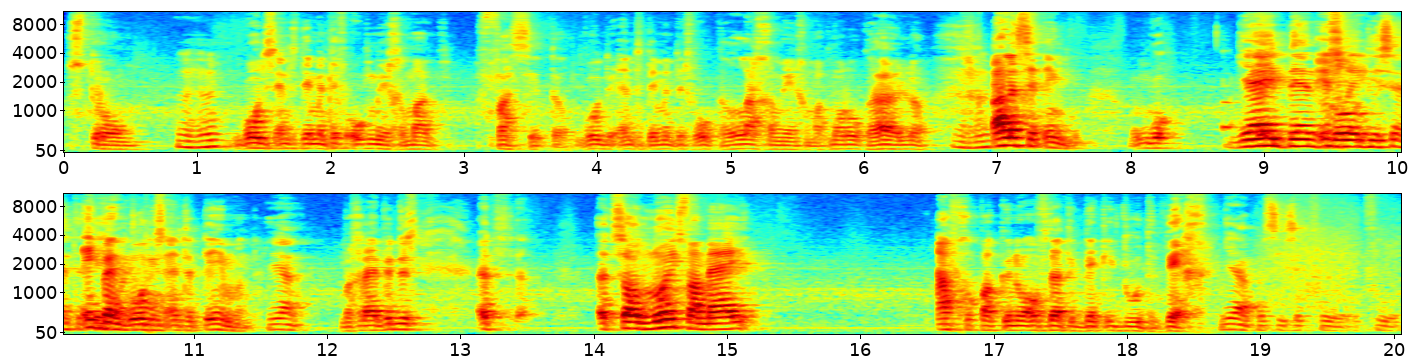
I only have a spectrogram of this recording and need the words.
stroom. mhm, Goldies Entertainment heeft ook meegemaakt vastzitten. Goldies Entertainment heeft ook lachen meegemaakt, maar ook huilen. mhm. Alles zit in. Go- Jij bent Goldies ik Entertainment. ben Goldies Entertainment. Ja, Begrijp je? Dus het, het zal nooit van mij afgepakt kunnen of dat ik denk ik doe het weg. ja, precies. Ik voel ik voel.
